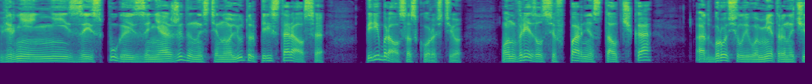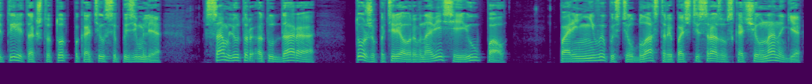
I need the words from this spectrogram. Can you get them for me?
Вернее, не из-за испуга, а из-за неожиданности, но Лютер перестарался, перебрал со скоростью. Он врезался в парня с толчка, отбросил его метра на четыре, так что тот покатился по земле. Сам Лютер от удара тоже потерял равновесие и упал. Парень не выпустил бластер и почти сразу вскочил на ноги.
